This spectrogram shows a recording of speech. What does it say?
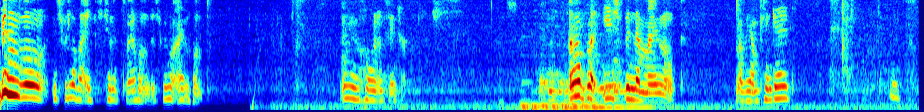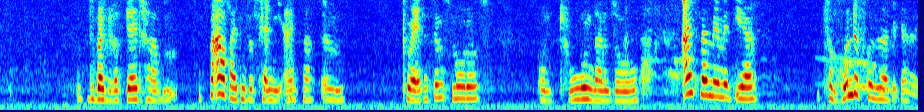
bin so. Ich will aber eigentlich keine zwei Hunde. Ich will nur einen Hund. Wir holen uns den. Aber ich bin der Meinung, aber wir haben kein Geld. Ups. Sobald wir das Geld haben, bearbeiten wir Penny einfach im Creator Sims Modus und tun dann so, als wenn wir mit ihr zum Hundefriseur gegangen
